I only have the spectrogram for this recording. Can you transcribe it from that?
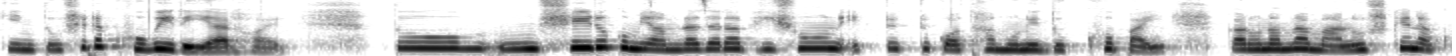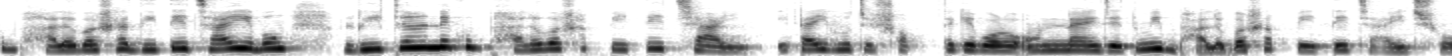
কিন্তু সেটা খুবই রেয়ার হয়। তো সেই রকমই আমরা যারা ভীষণ একটু একটু কথা মনে দুঃখ পাই, কারণ আমরা মানুষকে না খুব ভালোবাসা দিতে চাই এবং রিটার্নে খুব ভালোবাসা পেতে চাই, এটাই হচ্ছে সবথেকে বড় অন্যায় যে তুমি ভালোবাসা পেতে চাইছো।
